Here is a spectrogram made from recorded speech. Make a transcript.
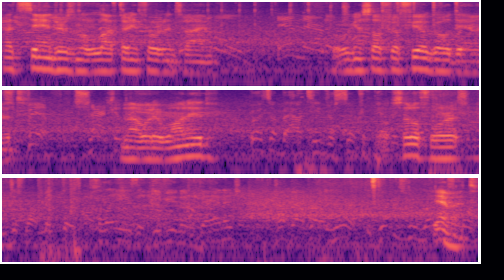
That's Sanders on the left. I didn't throw it in time. But we're going to settle for a field goal, damn it. Not what I wanted. I'll settle for it. Damn it.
